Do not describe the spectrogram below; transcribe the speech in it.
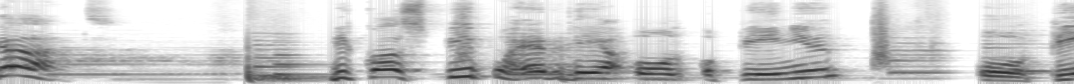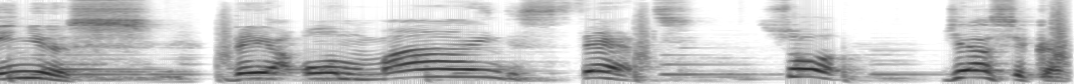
God. Because people have their own opinion, or opinions, their own mindset. So, Jessica,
